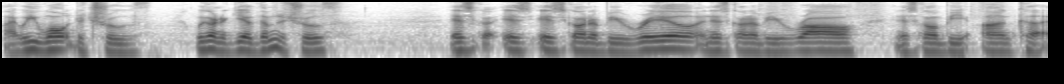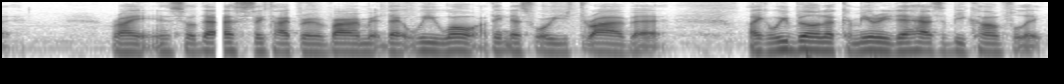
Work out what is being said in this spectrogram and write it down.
Like we want the truth, we're going to give them the truth. It's it's, it's going to be real and it's going to be raw and it's going to be uncut, right? And so that's the type of environment that we want. I think that's where you thrive at. Like we build a community that has to be conflict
